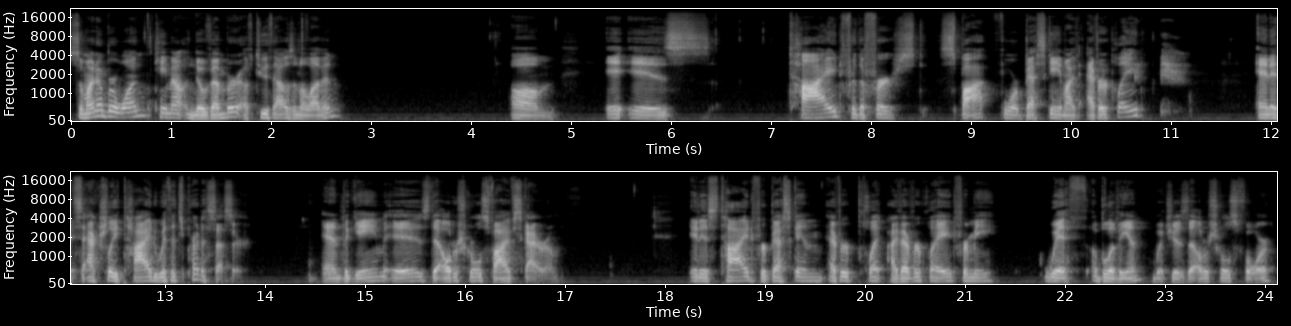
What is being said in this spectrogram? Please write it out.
so my number one came out in November of 2011. Um, it is tied for the first spot for best game I've ever played, and it's actually tied with its predecessor. And the game is The Elder Scrolls V: Skyrim. It is tied for best game ever play I've ever played for me with Oblivion, which is The Elder Scrolls 4.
